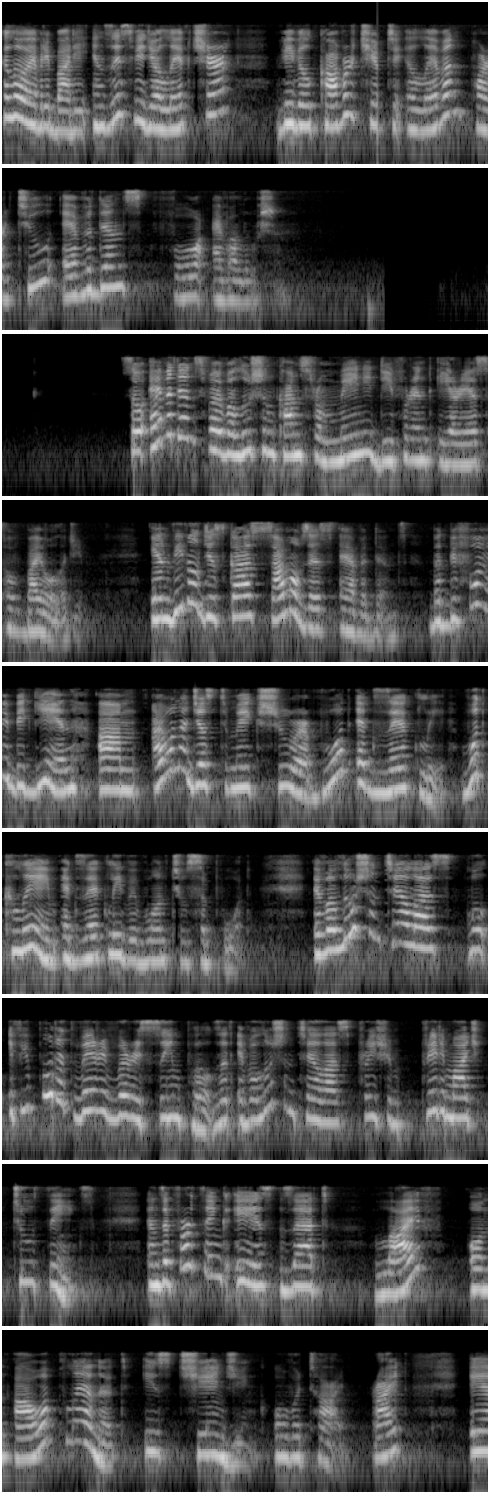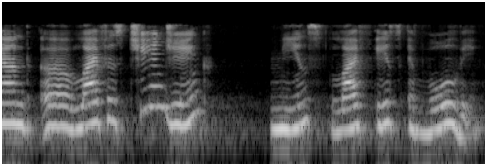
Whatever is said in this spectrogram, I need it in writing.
Hello everybody, in this video lecture we will cover chapter 11 part 2 evidence for evolution. So evidence for evolution comes from many different areas of biology and we will discuss some of this evidence. But before we begin, um, I want to just make sure what exactly, what claim exactly we want to support. Evolution tell us, well, if you put it very, very simple, that evolution tell us pretty, pretty much two things. And the first thing is that life on our planet is changing over time, right? And uh, life is changing means life is evolving.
